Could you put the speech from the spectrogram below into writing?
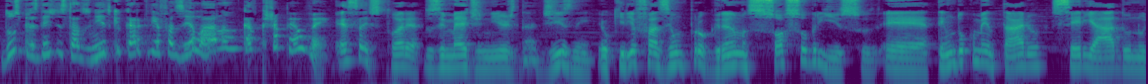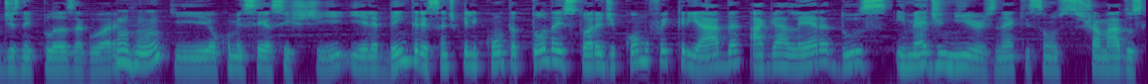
dos presidentes dos Estados Unidos que o cara queria fazer lá no Casa do Chapéu, velho. Essa história dos Imagineers da Disney, eu queria fazer um programa só sobre isso. É, tem um documentário seriado no Disney Plus agora, Uhum. que eu comecei a assistir, e ele é bem interessante porque ele conta toda a história de como foi criada a galera dos Imagineers, né? Que são os chamados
